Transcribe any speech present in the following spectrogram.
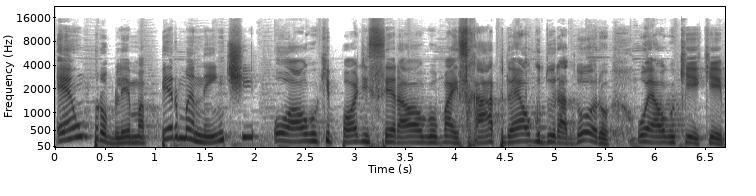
é um problema permanente ou algo que pode ser algo mais rápido, é algo duradouro ou é algo que, que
